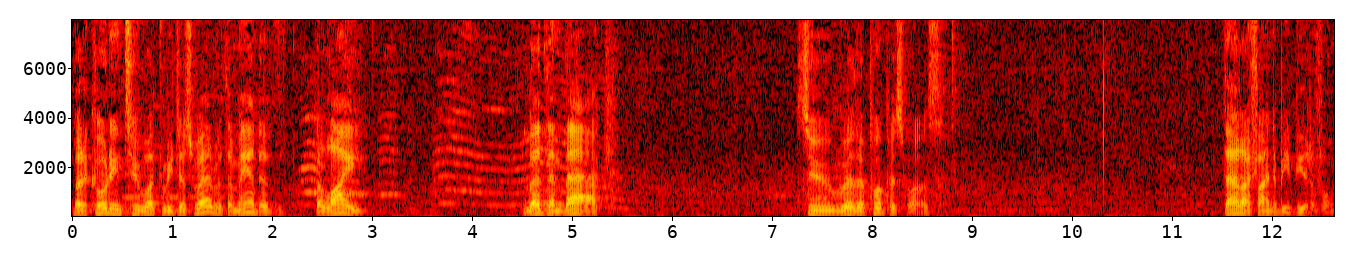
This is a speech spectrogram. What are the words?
But according to what we just read with Amanda, the light led them back to where their purpose was. That I find to be beautiful.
